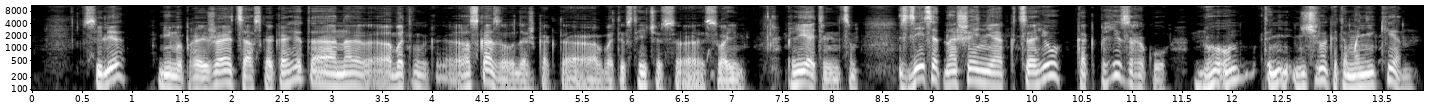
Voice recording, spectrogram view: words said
селе, мимо проезжает царская карета, она об этом рассказывала даже как-то об этой встрече с своим приятельницам. Здесь отношение к царю как к призраку, но он это не человек, это манекен.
